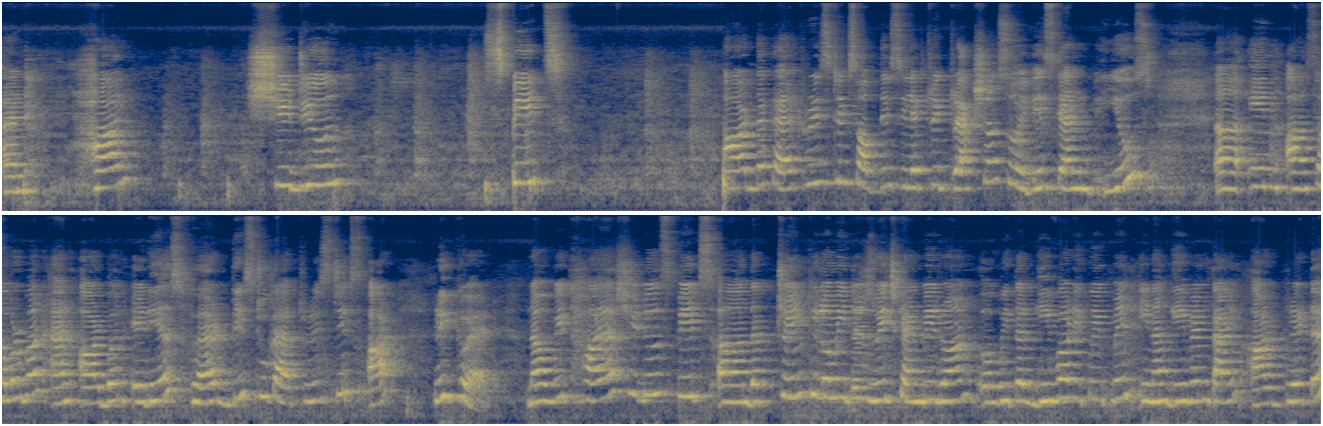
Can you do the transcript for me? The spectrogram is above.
and high schedule speeds are the characteristics of this electric traction so it is can be used uh, in uh, suburban and urban areas where these two characteristics are required now with higher schedule speeds, uh, the train kilometers which can be run uh, with a given equipment in a given time are greater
